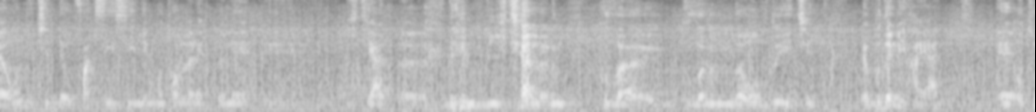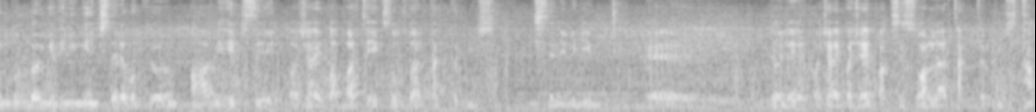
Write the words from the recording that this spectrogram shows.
E, onun için de ufak CC'li motorlar hep böyle e, ihtiyar, e, benim gibi ihtiyarların e, kullanımında olduğu için e, bu da bir hayal. E, oturduğum bölgedeki gençlere bakıyorum. Abi hepsi acayip abartı egzozlar taktırmış. İşte ne bileyim e, böyle acayip acayip aksesuarlar taktırmış. Tam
